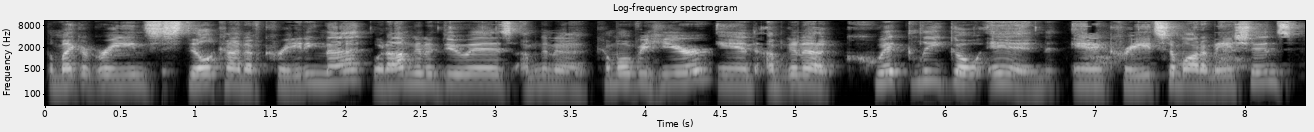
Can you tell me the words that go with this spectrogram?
the microgreens still kind of creating that. What I'm gonna do is I'm gonna come over here and I'm gonna quickly go in and create some automations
